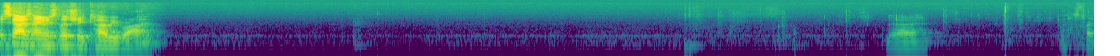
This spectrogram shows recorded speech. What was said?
This guy's name is literally Coby Bryant. Fred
